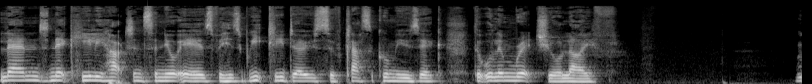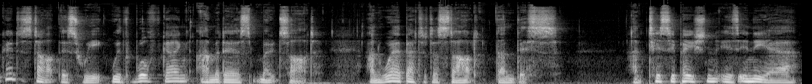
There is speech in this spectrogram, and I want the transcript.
Lend Nick Healy Hutchinson your ears for his weekly dose of classical music that will enrich your life. We're going to start this week with Wolfgang Amadeus Mozart, and where better to start than this? Anticipation is in the air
